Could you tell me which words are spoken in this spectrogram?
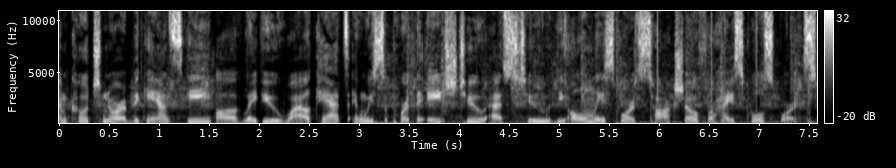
I'm Coach Nora Bagansky of Lakeview Wildcats, and we support the H2S2, the only sports talk show for high school sports.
